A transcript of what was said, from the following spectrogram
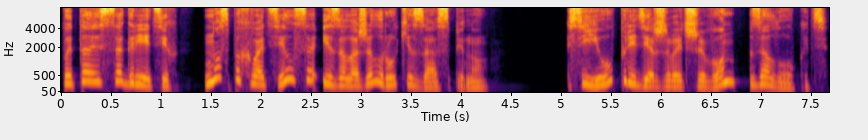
пытаясь согреть их, но спохватился и заложил руки за спину. Сью придерживает Шивон за локоть.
